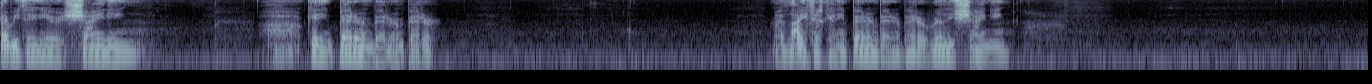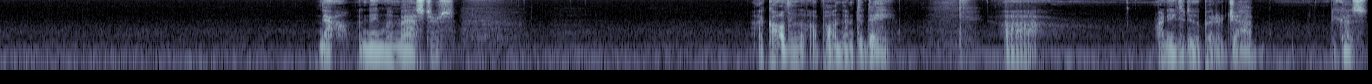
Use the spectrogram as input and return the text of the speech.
Everything here is shining, uh, getting better and better and better. My life is getting better and better and better, really shining. Now, the Nyingma Masters. I called upon them today. Uh, I need to do a better job because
